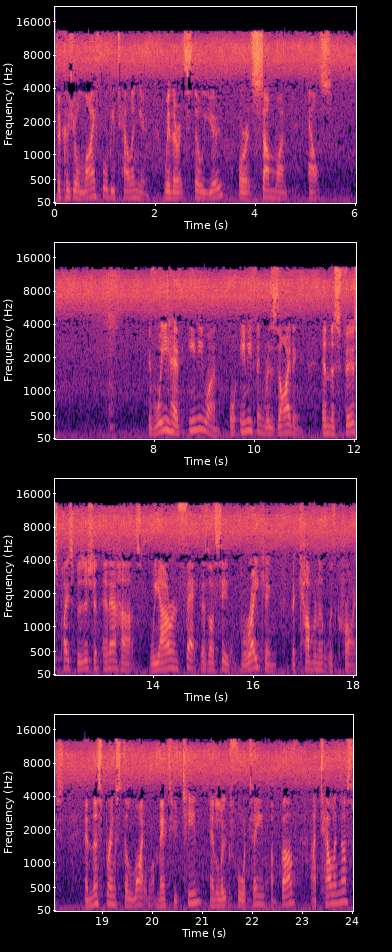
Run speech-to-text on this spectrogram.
because your life will be telling you whether it's still you or it's someone else. If we have anyone or anything residing in this first place position in our hearts, we are in fact, as I said, breaking the covenant with Christ. And this brings to light what Matthew 10 and Luke 14 above are telling us,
